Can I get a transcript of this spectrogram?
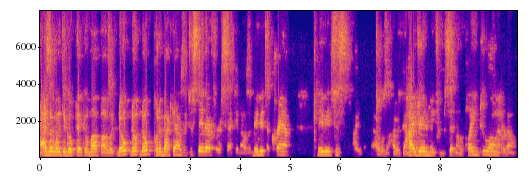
As I went to go pick him up, I was like, "Nope, nope, nope." Put him back down. I was like, "Just stay there for a second. I was like, "Maybe it's a cramp. Maybe it's just I, I was I was dehydrated, maybe from sitting on the plane too long. I don't know."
